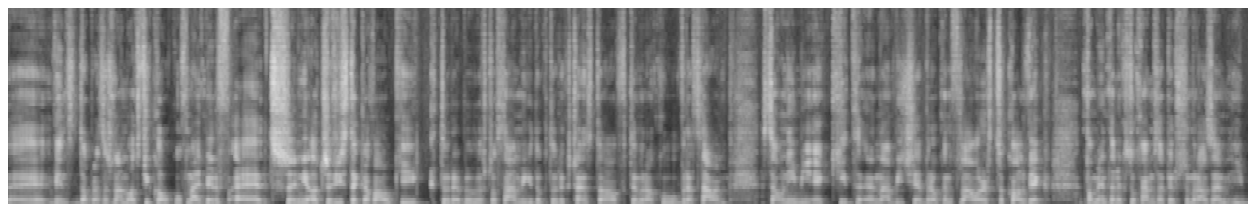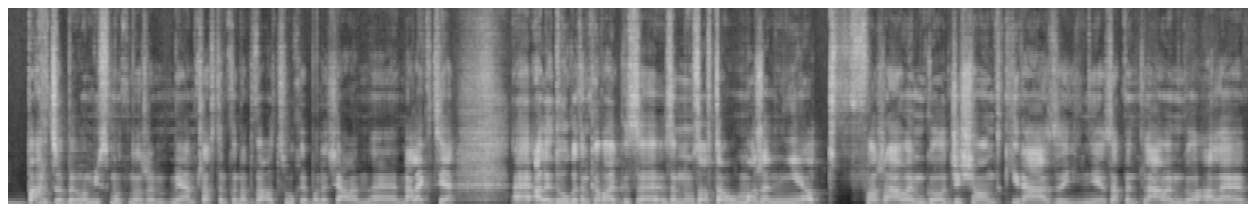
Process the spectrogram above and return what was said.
E, więc dobra, zaczynamy od fikołków. Najpierw e, trzy nieoczywiste kawałki, które były czasami, do których często w tym roku wracałem. Są nimi e, Kit na bicie Broken Flowers, cokolwiek. Pamiętam jak słuchałem za pierwszym razem i bardzo było mi smutno, że miałem czas tylko na dwa odsłuchy, bo leciałem e, na lekcję, e, ale długo ten kawałek ze, ze mną został. Może nie od odtwarzałem go dziesiątki razy i nie zapętlałem go, ale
